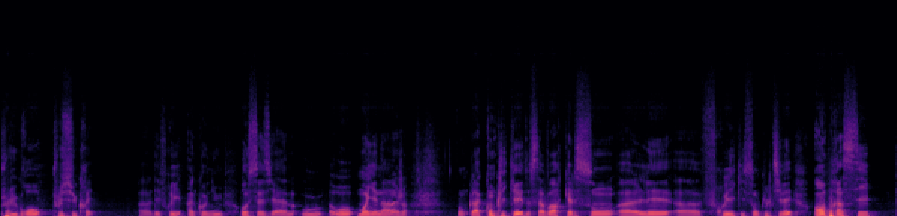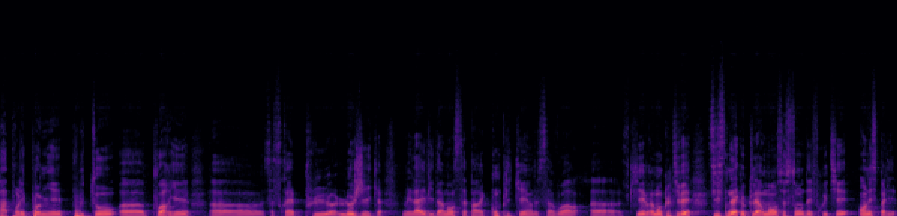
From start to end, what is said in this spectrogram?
plus gros, plus sucrés, euh, des fruits inconnus au XVIe ou au Moyen Âge. Donc là, compliqué de savoir quels sont euh, les euh, fruits qui sont cultivés. En principe, pas pour les pommiers, plutôt euh, poiriers. ça serait plus logique. Mais là, évidemment, ça paraît compliqué hein, de savoir ce qui est vraiment cultivé, si ce n'est que clairement, ce sont des fruitiers en espalier.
